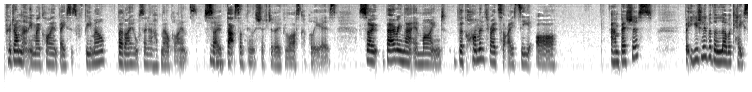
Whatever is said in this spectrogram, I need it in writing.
predominantly, my client base is female, but I also now have male clients. So that's something that's shifted over the last couple of years. So, bearing that in mind, the common threads that I see are ambitious, but usually with a lowercase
